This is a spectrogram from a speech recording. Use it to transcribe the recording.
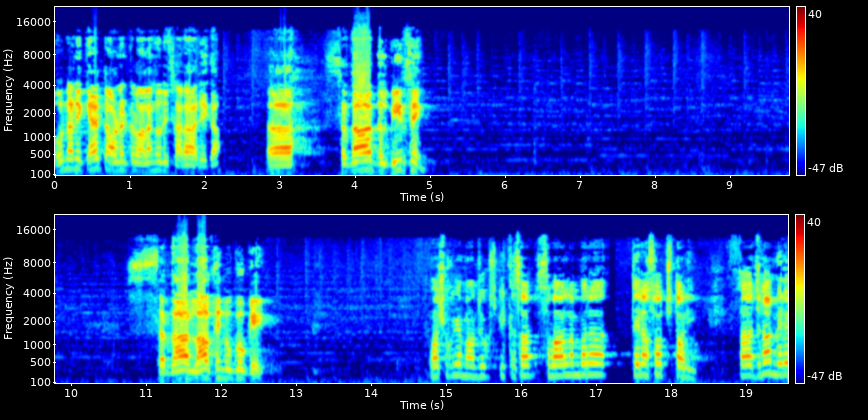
ਉਹਨਾਂ ਨੇ ਕਹਿ ਦਿੱਤਾ ਆਰਡਰ ਕਰਵਾ ਲਾਂਗੇ ਉਹਦੇ ਸਾਰਾ ਆ ਜਾਏਗਾ। ਸਰਦਾਰ ਦਲਬੀਰ ਸਿੰਘ। ਸਰਦਾਰ ਲਾਭ ਸਿੰਘ ਉਗੋਕੇ ਬਹੁਤ ਸ਼ੁਕਰੀਆ ਮਾਨਯੋਗ ਸਪੀਕਰ ਸਾਹਿਬ। ਸਵਾਲ ਨੰਬਰ 1344 ਅ, ਜਨਾਬ ਮੇਰੇ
